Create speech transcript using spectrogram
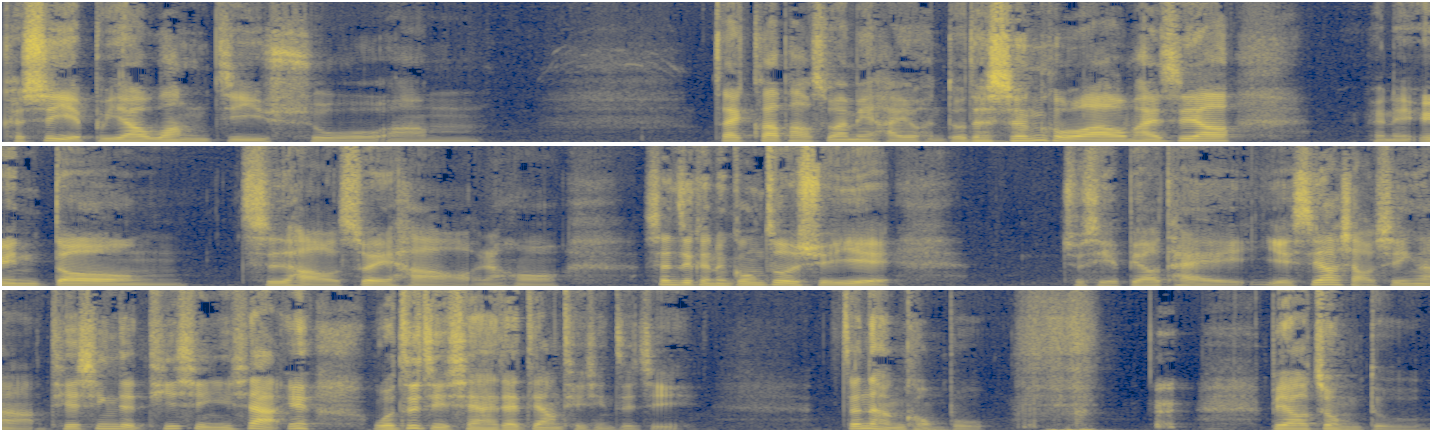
可是也不要忘记说，嗯，在 Clubhouse 外面还有很多的生活啊，我们还是要可能运动、吃好、睡好，然后甚至可能工作、学业，就是也不要太，也是要小心啊，贴心的提醒一下，因为我自己现在在这样提醒自己，真的很恐怖，不要中毒，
